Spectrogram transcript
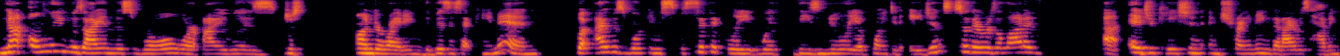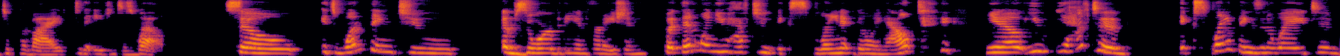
not only was I in this role where I was just underwriting the business that came in, but I was working specifically with these newly appointed agents. So there was a lot of uh, education and training that I was having to provide to the agents as well. So it's one thing to absorb the information. But then when you have to explain it going out, you know, you, you have to explain things in a way to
